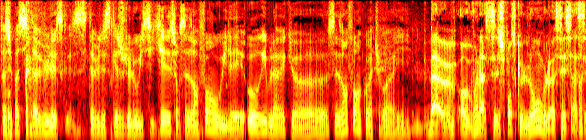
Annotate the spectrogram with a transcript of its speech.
Enfin, je sais pas si t'as vu les si t'as vu les sketchs de Louis C.K. sur ses enfants où il est horrible avec euh, ses enfants, quoi. Tu vois. il- Bah euh, oh, voilà, je pense que l'angle, c'est ça. C'est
